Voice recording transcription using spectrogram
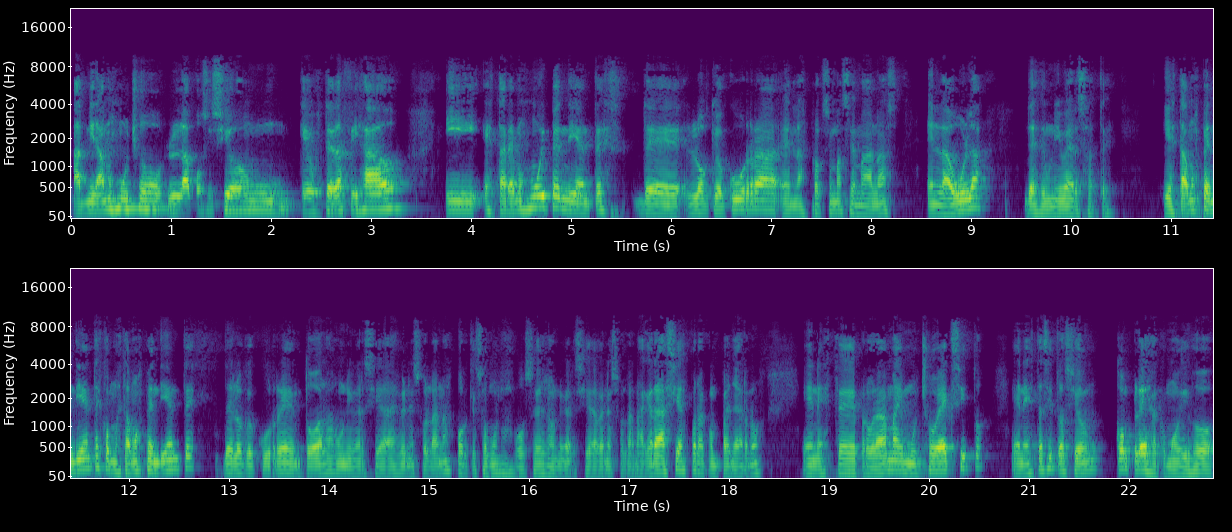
admiramos mucho la posición que usted ha fijado y estaremos muy pendientes de lo que ocurra en las próximas semanas en la ULA desde Universate. Y estamos pendientes, como estamos pendientes, de lo que ocurre en todas las universidades venezolanas, porque somos las voces de la Universidad Venezolana. Gracias por acompañarnos en este programa y mucho éxito en esta situación compleja, como dijo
